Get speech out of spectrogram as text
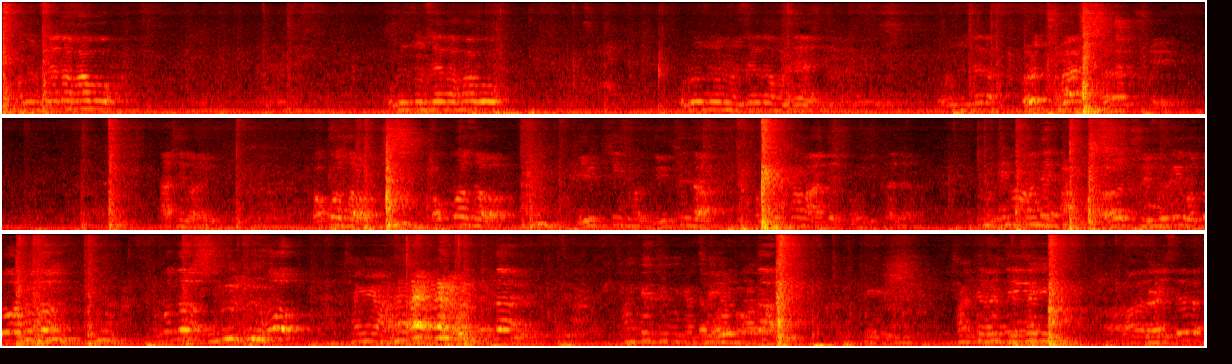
손으로 셋업하고 오른손 셋업하고 오른손으로 셋업을 해야지. 오른손 셋업. 그렇지 만 그렇지. 다시 넣어야지. 꺾어서 꺾어서 일키 일킨다. 정직하면 안 돼. 정직하잖아. 정직하면 안 돼. 그렇지. 숙이고 또 한번 더. 한 번 더. 또. 창이야. 된다. 주고 자, 견제기 한번 멈춘다. 가자. 상태 주고 견제기. 아, 나이스.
